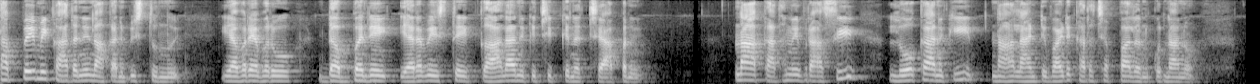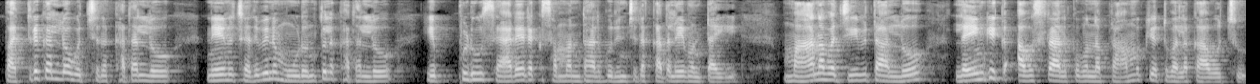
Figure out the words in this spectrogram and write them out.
తప్పేమీ కాదని నాకు అనిపిస్తుంది. ఎవరెవరో డబ్బని ఎరవేస్తే గాలానికి చిక్కిన చేపని. నా కథని వ్రాసి లోకానికి నాలాంటి వాడి కథ చెప్పాలనుకున్నాను. పత్రికల్లో వచ్చిన కథల్లో నేను చదివిన మూడొంతుల కథల్లో ఎప్పుడూ శారీరక సంబంధాల గురించిన కథలే ఉంటాయి. మానవ జీవితాల్లో లైంగిక అవసరాలకు ఉన్న ప్రాముఖ్యత వల్ల కావచ్చు.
